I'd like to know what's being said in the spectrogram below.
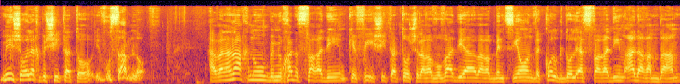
מי שהולך בשיטתו, יבושם לו. אבל אנחנו, במיוחד הספרדים, כפי שיטתו של הרב עובדיה והרב בן ציון וכל גדולי הספרדים עד הרמב"ם,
